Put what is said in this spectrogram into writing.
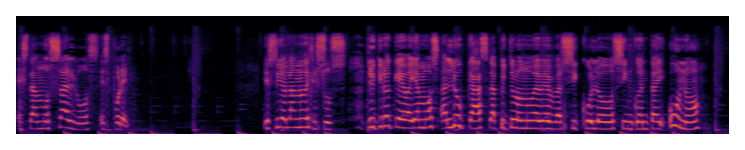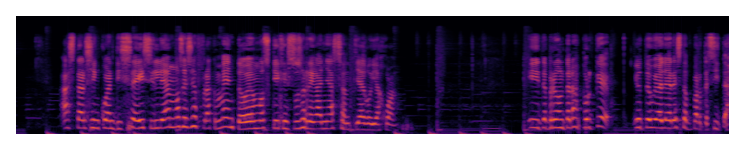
estamos salvos es por Él. Y estoy hablando de Jesús. Yo quiero que vayamos a Lucas capítulo 9 versículo 51 hasta el 56 y leamos ese fragmento. Vemos que Jesús regaña a Santiago y a Juan. Y te preguntarás por qué. Yo te voy a leer esta partecita.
